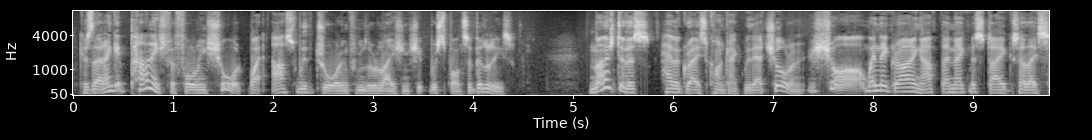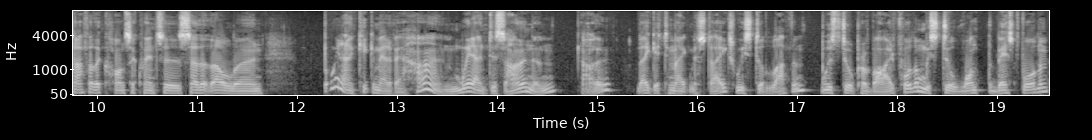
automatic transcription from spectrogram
because they don't get punished for falling short by us withdrawing from the relationship responsibilities. Most of us have a grace contract with our children. Sure, when they're growing up, they make mistakes, so they suffer the consequences so that they'll learn. But we don't kick them out of our home. We don't disown them. No. They get to make mistakes. We still love them. We still provide for them. We still want the best for them.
